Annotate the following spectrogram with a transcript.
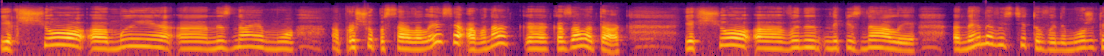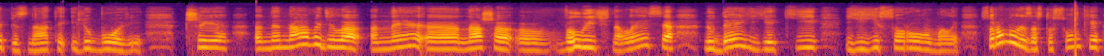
якщо е, ми е, не знаємо, е, про що писала Леся, а вона е, казала так. Якщо е, ви не- пізнали ненависті, то ви не можете пізнати і любові. Чи ненавиділа не е, наша е, велична Леся людей, які її соромили? Соромили за стосунки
